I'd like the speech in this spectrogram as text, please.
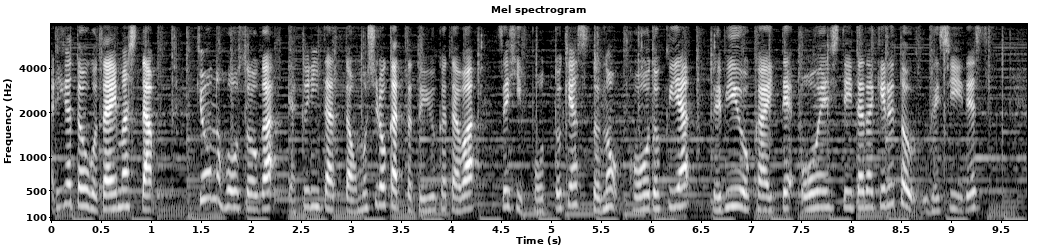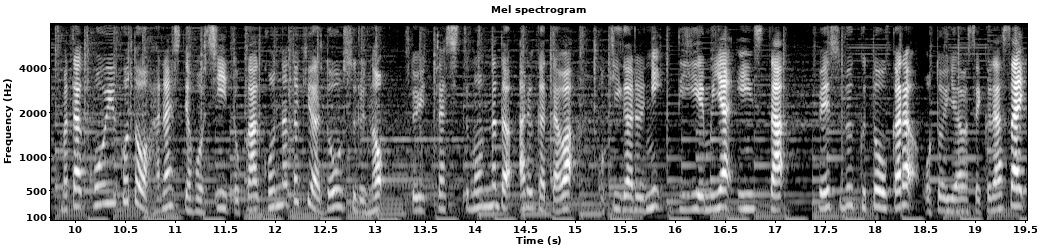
ありがとうございました。今日の放送が役に立った面白かったという方はぜひポッドキャストの購読やレビューを書いて応援していただけると嬉しいです。またこういうことを話してほしいとかこんな時はどうするの？といった質問などある方はお気軽に DM やインスタ Facebook 等からお問い合わせください。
